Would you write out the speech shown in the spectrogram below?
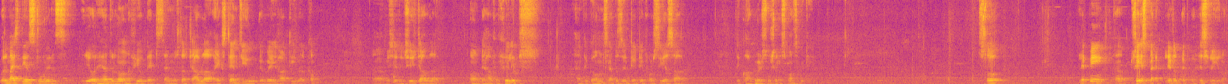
Well, my dear students, you are here to learn a few tips, and Mr. Chawla, I extend to you a very hearty welcome. Uh, Mr. Rishi Chawla, on behalf of Philips and the government's representative for CSR, the corporate social responsibility. So, let me uh, trace back a little bit of history, you know.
